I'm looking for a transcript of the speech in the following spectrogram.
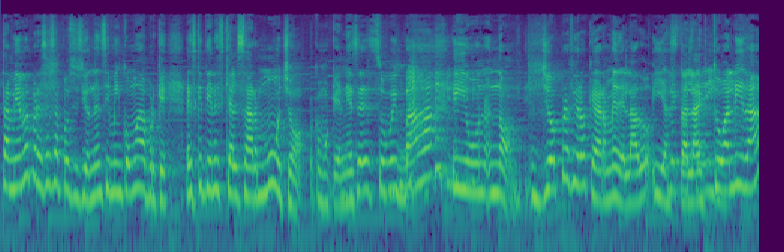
también me parece esa posición de encima incómoda porque es que tienes que alzar mucho, como que en ese sube y baja y un, no, yo prefiero quedarme de lado y hasta la actualidad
